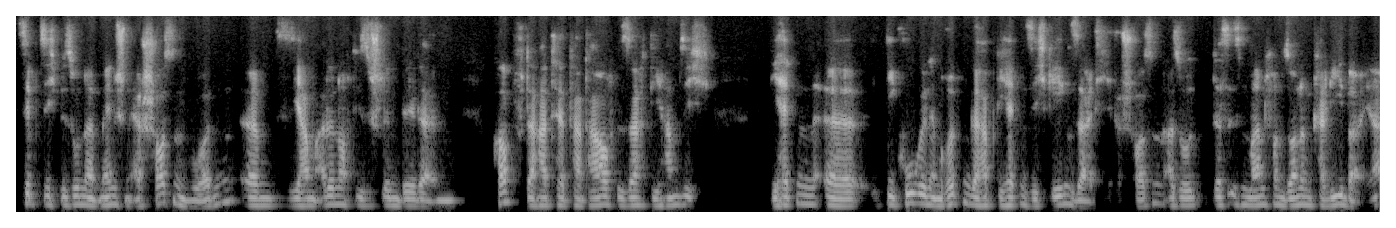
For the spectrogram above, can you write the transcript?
70 bis 100 Menschen erschossen wurden. Ähm, Sie haben alle noch diese schlimmen Bilder im Kopf. Da hat Herr Tatarov gesagt, die haben sich, die hätten, äh, die Kugeln im Rücken gehabt, die hätten sich gegenseitig erschossen. Also das ist ein Mann von so einem Kaliber, ja,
